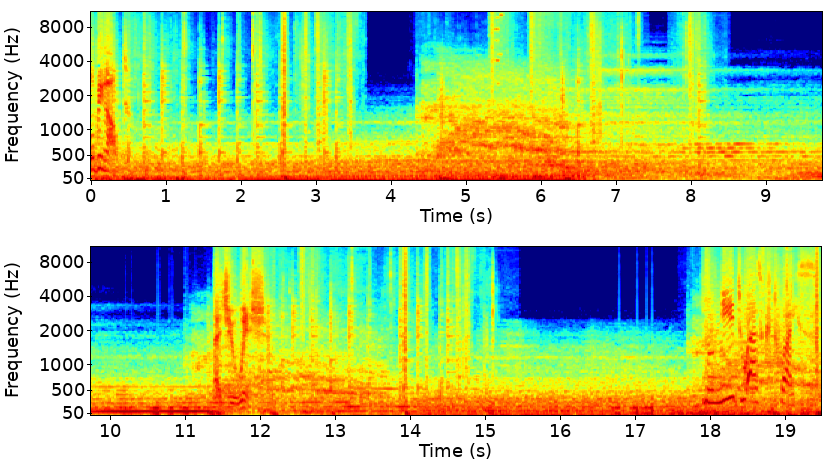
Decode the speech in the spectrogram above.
Moving out. As you wish. No need to ask twice.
